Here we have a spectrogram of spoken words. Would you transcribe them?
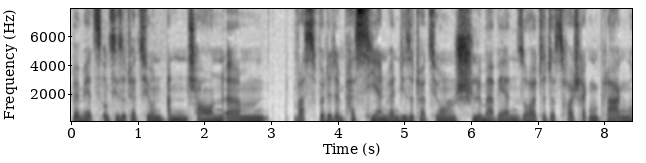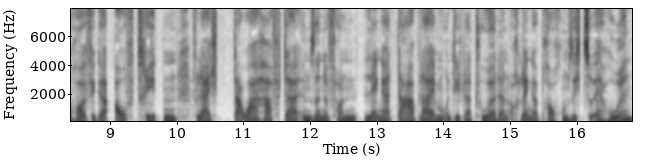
Wenn wir jetzt uns die Situation anschauen, ähm, was würde denn passieren, wenn die Situation schlimmer werden sollte, dass Heuschreckenplagen häufiger auftreten, vielleicht dauerhafter im Sinne von länger da bleiben und die Natur dann auch länger braucht, um sich zu erholen,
